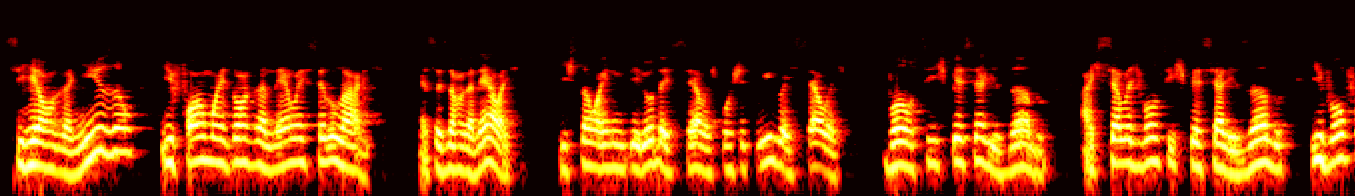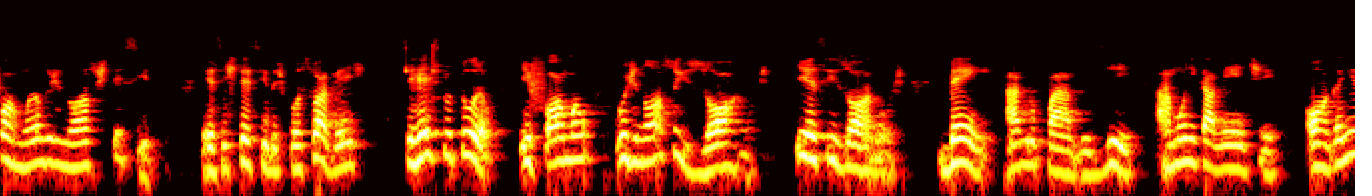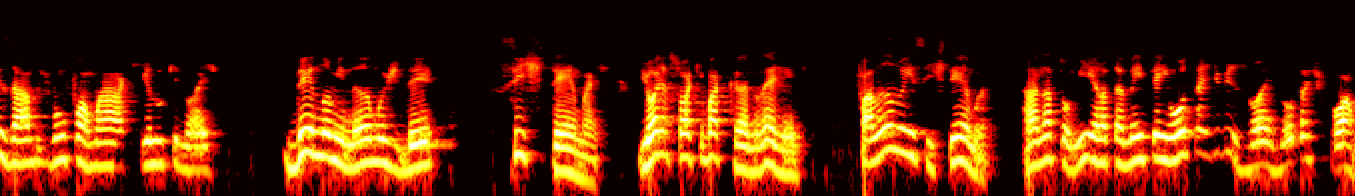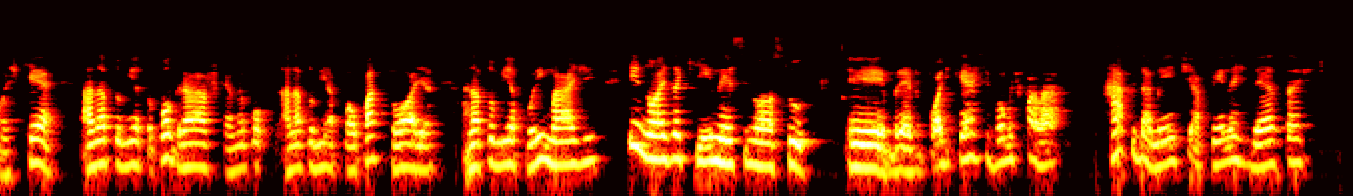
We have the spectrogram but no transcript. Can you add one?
se reorganizam e formam as organelas celulares. Essas organelas, que estão aí no interior das células, constituindo as células, vão se especializando, as células vão se especializando e vão formando os nossos tecidos. Esses tecidos, por sua vez, se reestruturam e formam os nossos órgãos. E esses órgãos, bem agrupados e harmonicamente organizados vão formar aquilo que nós denominamos de sistemas. E olha só que bacana, né, gente? Falando em sistema, a anatomia ela também tem outras divisões, outras formas, que é anatomia topográfica, anatomia palpatória, anatomia por imagem. E nós aqui nesse nosso eh, breve podcast vamos falar rapidamente apenas dessas,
